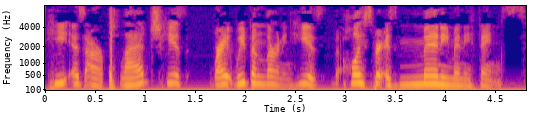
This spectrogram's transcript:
He is our pledge. He is, right? We've been learning. He is, the Holy Spirit is many, many things.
